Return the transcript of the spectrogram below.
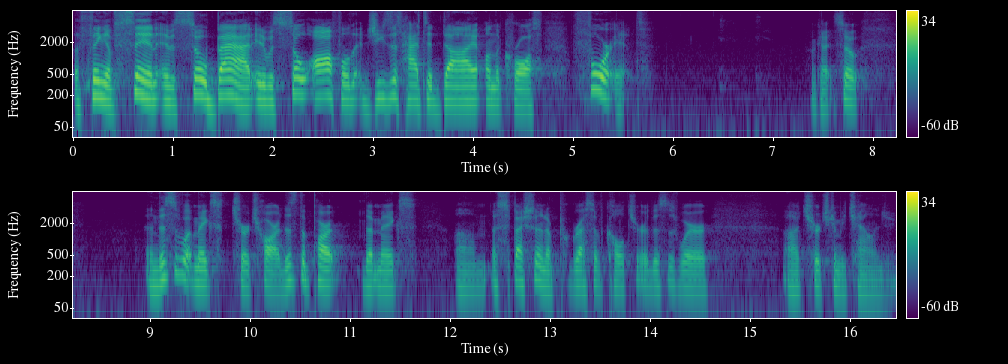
a thing of sin. It was so bad, it was so awful that Jesus had to die on the cross for it. Okay, so, and this is what makes church hard. This is the part that makes, um, especially in a progressive culture, this is where uh, church can be challenging.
